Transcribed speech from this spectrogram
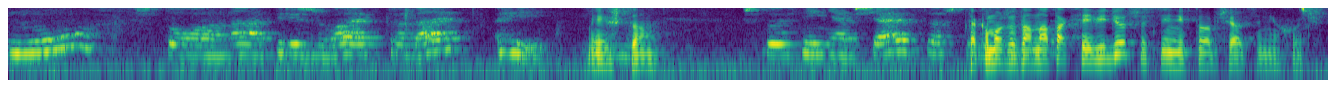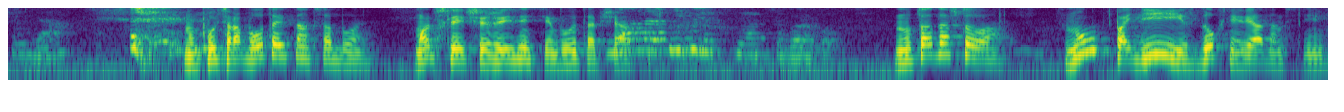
Ну, что она переживает, страдает. И, и что? что с ней не общаются. Что Так может она так себя ведет, что с ней никто общаться не хочет? Да. Ну пусть работает над собой. Может в следующей жизни с ней будет Но общаться. она же не будет над собой работать. Ну тогда что? Ну, пойди и сдохни рядом с ней.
